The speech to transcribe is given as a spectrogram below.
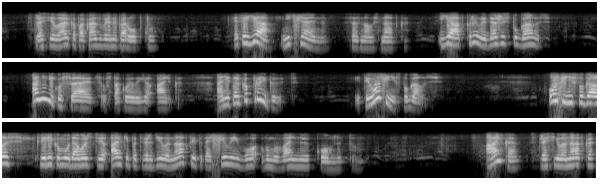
— спросила Алька, показывая на коробку. «Это я, нечаянно», — созналась Надка. «Я открыла и даже испугалась». «Они не кусаются», — успокоил ее Алька. «Они только прыгают». «И ты очень испугалась?» «Очень испугалась», — к великому удовольствию Альки подтвердила Надка и потащила его в умывальную комнату. «Алька?» — спросила Надка,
